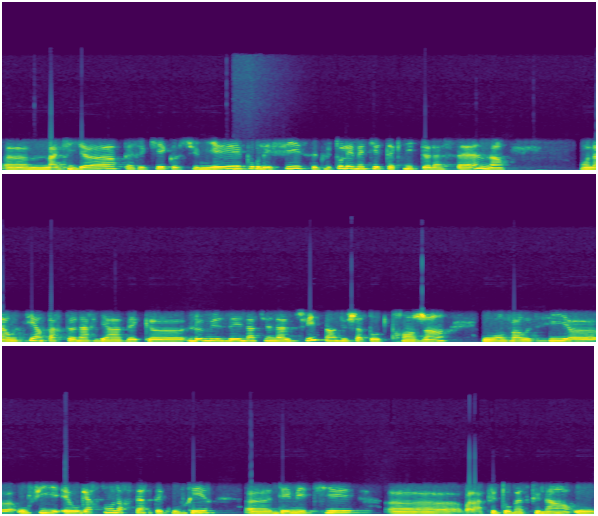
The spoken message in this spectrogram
Maquilleurs, perruquiers, costumiers. Pour les filles, c'est plutôt les métiers techniques de la scène. On a aussi un partenariat avec euh, le Musée national suisse hein, du château de Prangin, où on va aussi euh, aux filles et aux garçons leur faire découvrir des métiers voilà, plutôt masculins ou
